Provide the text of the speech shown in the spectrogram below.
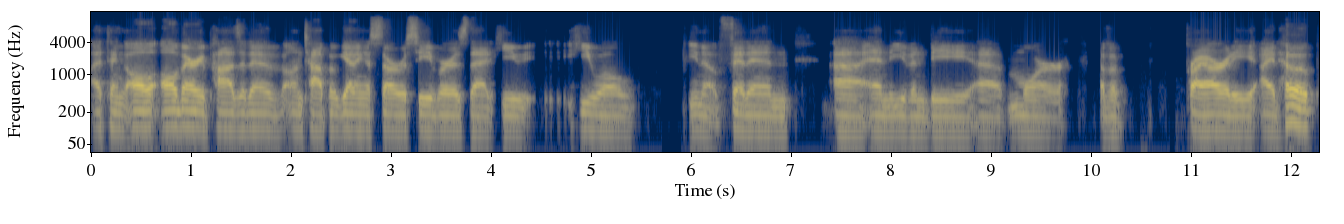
I think all all very positive. On top of getting a star receiver, is that he he will you know fit in uh, and even be uh, more of a priority. I'd hope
